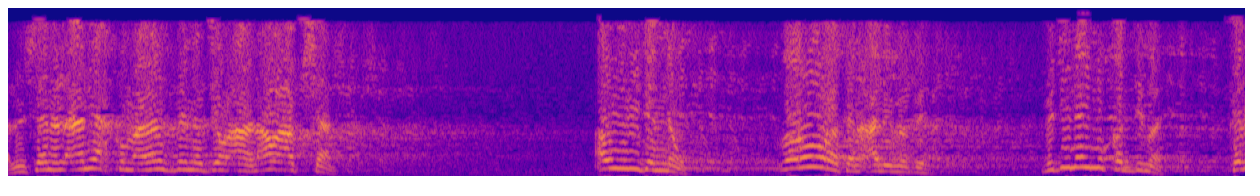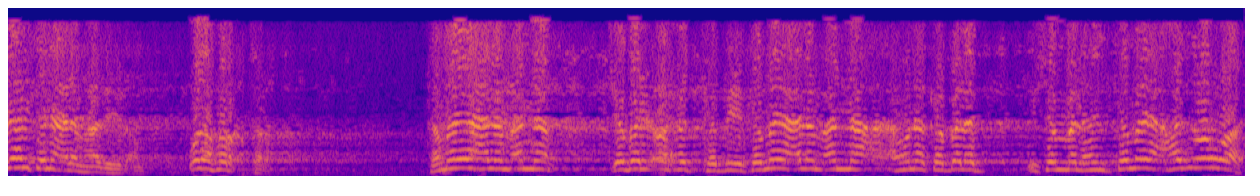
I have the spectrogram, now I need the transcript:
الإنسان الآن يحكم على نفسه بأنه جوعان أو عطشان أو يريد النوم. ضرورة علم بها. بدون أي مقدمات. كذلك نعلم هذه الأمر. ولا فرق ترى. كما يعلم أن جبل أحد كبير كما يعلم أن هناك بلد يسمى الهند كما هذه ضرورات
